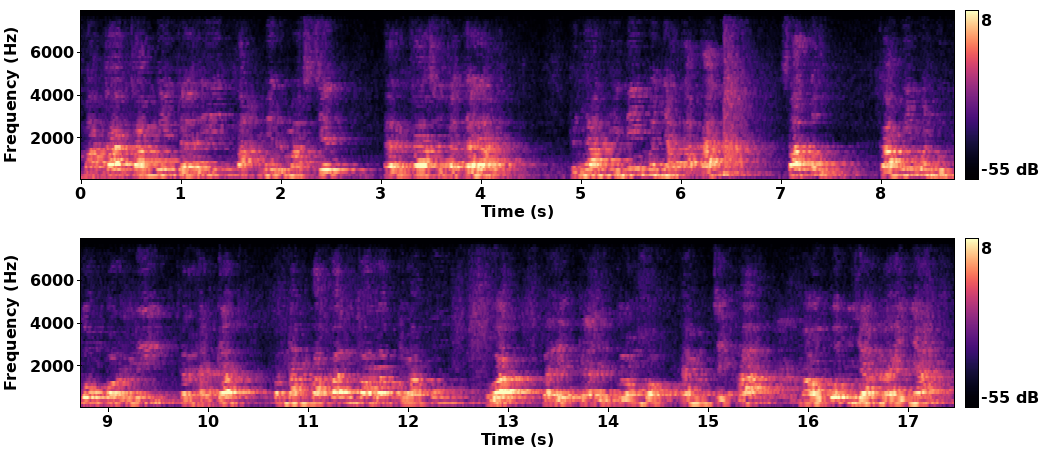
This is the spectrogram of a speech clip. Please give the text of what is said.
maka kami dari Takmir Masjid RK Sutagaran dengan ini menyatakan satu kami mendukung Polri terhadap penangkapan para pelaku hoak baik dari kelompok MCA maupun yang lainnya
